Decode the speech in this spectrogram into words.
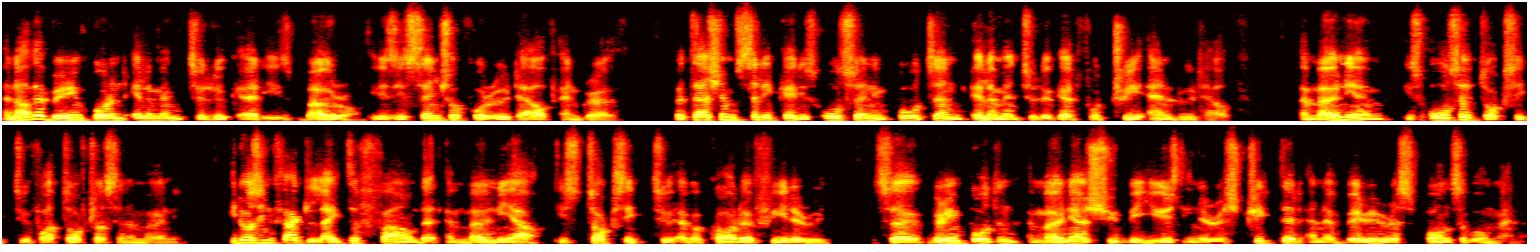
Another very important element to look at is boron. It is essential for root health and growth. Potassium silicate is also an important element to look at for tree and root health. Ammonium is also toxic to Phytophthora cinnamomi. It was in fact later found that ammonia is toxic to avocado feeder root so, very important, ammonia should be used in a restricted and a very responsible manner.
